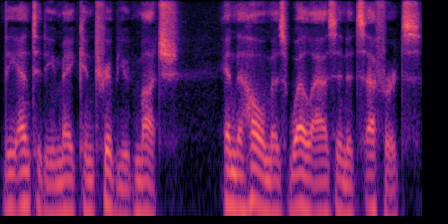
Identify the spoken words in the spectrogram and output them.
the entity may contribute much. In the home as well as in its efforts.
